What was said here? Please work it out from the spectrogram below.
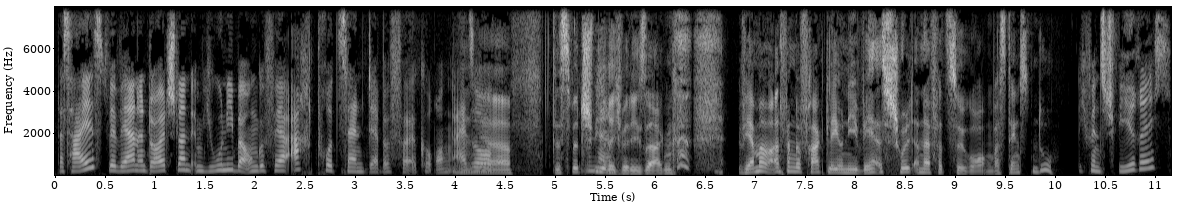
Das heißt, wir wären in Deutschland im Juni bei ungefähr 8 Prozent der Bevölkerung. Also ja, das wird schwierig, würde ich sagen. Wir haben am Anfang gefragt, Leonie, wer ist schuld an der Verzögerung? Was denkst du? Ich finde es schwierig,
